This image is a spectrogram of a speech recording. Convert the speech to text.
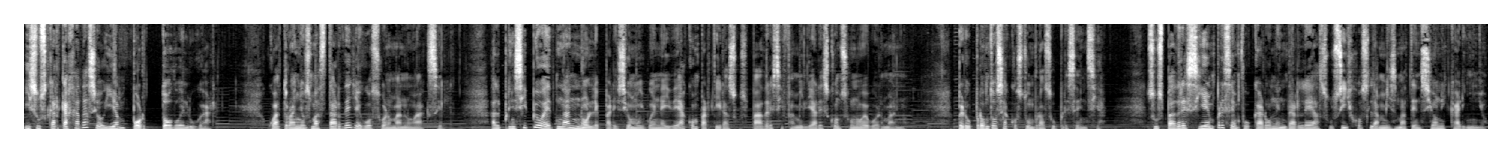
y sus carcajadas se oían por todo el lugar. Cuatro años más tarde llegó su hermano Axel. Al principio Edna no le pareció muy buena idea compartir a sus padres y familiares con su nuevo hermano, pero pronto se acostumbró a su presencia. Sus padres siempre se enfocaron en darle a sus hijos la misma atención y cariño,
